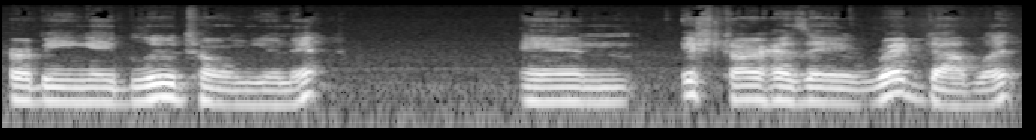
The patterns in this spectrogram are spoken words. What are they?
Her being a blue tome unit, and Ishtar has a red goblet.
